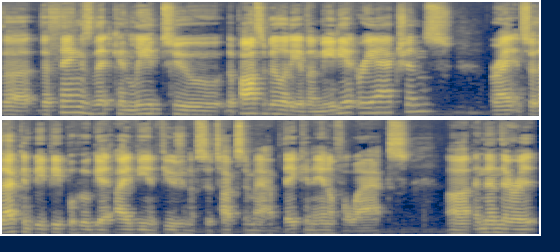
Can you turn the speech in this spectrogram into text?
the the things that can lead to the possibility of immediate reactions, right? And so that can be people who get IV infusion of cetuximab. They can anaphylax. Uh, and then there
